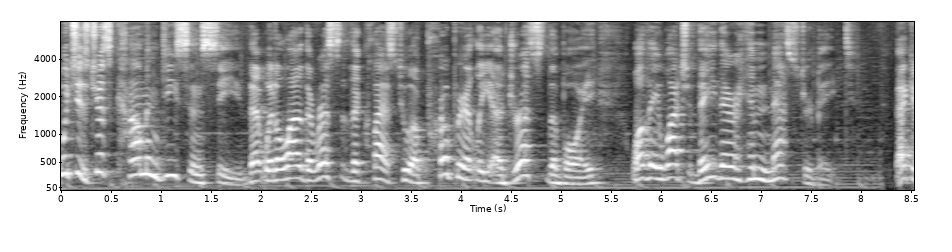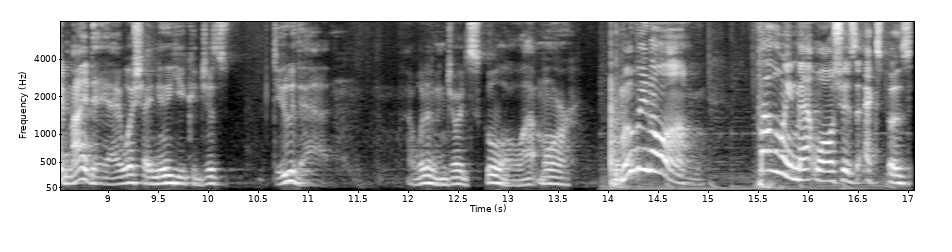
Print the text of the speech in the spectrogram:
Which is just common decency that would allow the rest of the class to appropriately address the boy while they watch they there him masturbate. Back in my day, I wish I knew you could just do that. I would have enjoyed school a lot more. Moving along, Following Matt Walsh's expose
